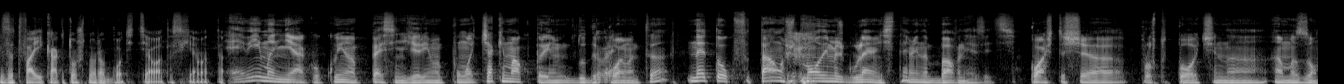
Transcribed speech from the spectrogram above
Затова и как точно работи цялата схемата? Еми има няколко, има Passenger, има Puma. Чакай малко преди до деплоймента. Не е толкова фатално, защото мога да имаш големи системи на бавни езици. Плащаш а, просто повече на Amazon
